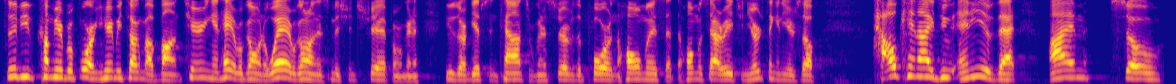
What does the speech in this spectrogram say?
Some of you have come here before and you hear me talking about volunteering and hey, we're going away, we're going on this mission trip, and we're going to use our gifts and talents, and we're going to serve the poor and the homeless at the homeless outreach. And you're thinking to yourself, how can I do any of that? I'm so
